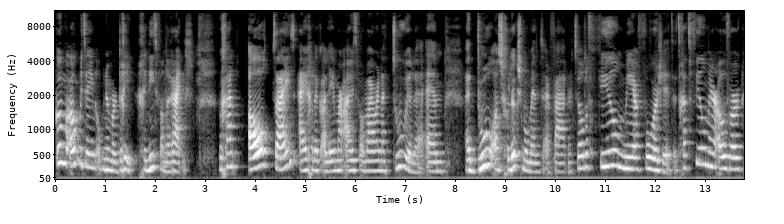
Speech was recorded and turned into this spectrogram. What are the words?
Komen we ook meteen op nummer drie. Geniet van de reis. We gaan altijd eigenlijk alleen maar uit van waar we naartoe willen. En het doel als geluksmoment ervaren. Terwijl er veel meer voor zit. Het gaat veel meer over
